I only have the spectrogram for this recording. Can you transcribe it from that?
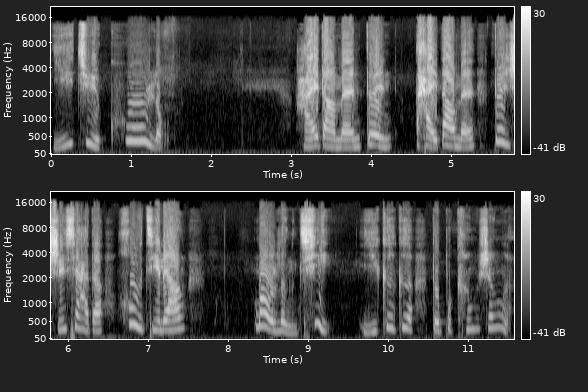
一具骷髅。海盗们顿海盗们顿时吓得后脊梁冒冷气，一个个都不吭声了。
